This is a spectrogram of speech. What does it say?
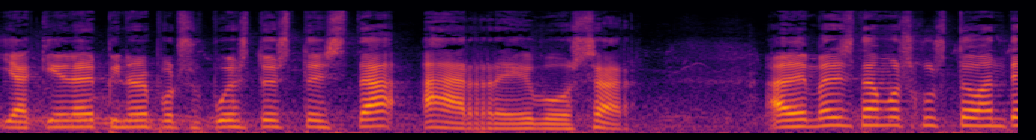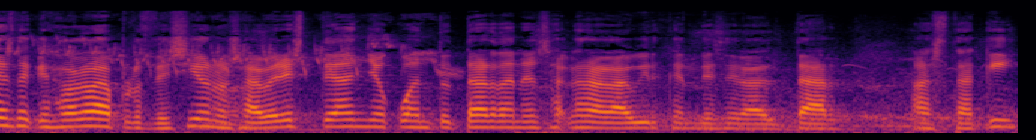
Y aquí en el Pinar, por supuesto, esto está a rebosar. Además estamos justo antes de que salga la procesión, o ver este año cuánto tardan en sacar a la Virgen desde el altar hasta aquí.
